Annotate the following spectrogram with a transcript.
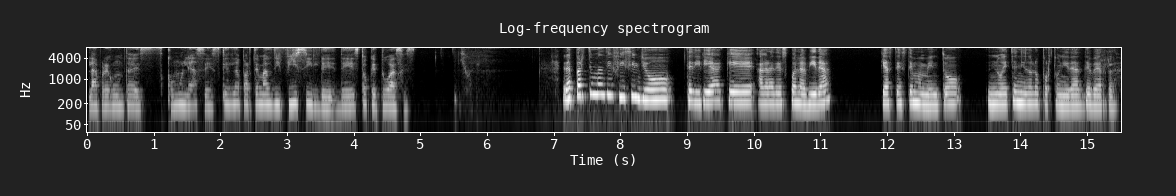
La pregunta es, ¿cómo le haces? ¿Qué es la parte más difícil de, de esto que tú haces? Híjole. La parte más difícil yo te diría que agradezco a la vida que hasta este momento no he tenido la oportunidad de verla.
